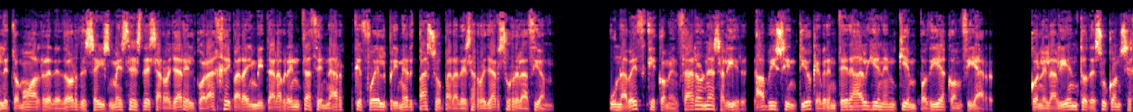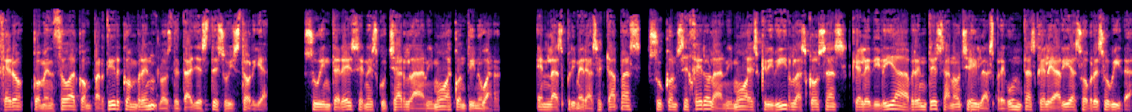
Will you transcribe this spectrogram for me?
Le tomó alrededor de seis meses desarrollar el coraje para invitar a Brent a cenar, que fue el primer paso para desarrollar su relación. Una vez que comenzaron a salir, Abby sintió que Brent era alguien en quien podía confiar. Con el aliento de su consejero, comenzó a compartir con Brent los detalles de su historia. Su interés en escuchar la animó a continuar. En las primeras etapas, su consejero la animó a escribir las cosas que le diría a Brent esa noche y las preguntas que le haría sobre su vida.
